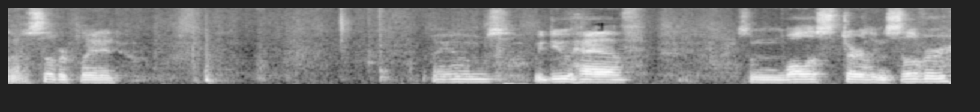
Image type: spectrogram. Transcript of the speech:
A lot of silver plated items. We do have some Wallace Sterling Silver,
